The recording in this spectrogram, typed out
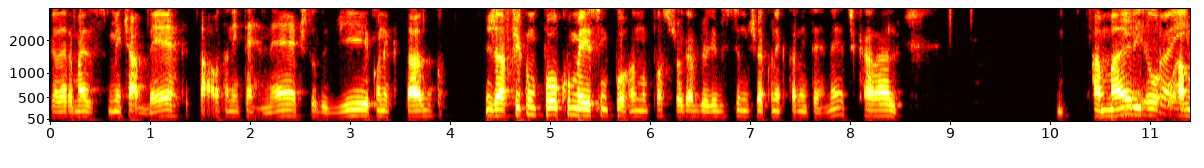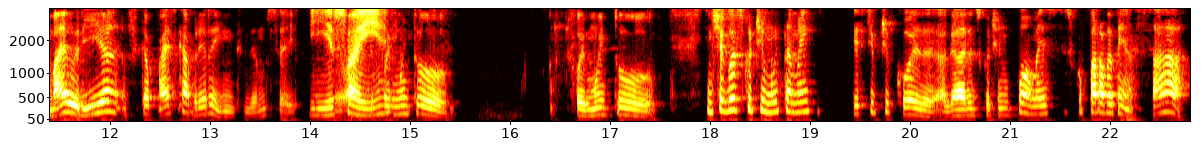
galera mais mente aberta e tal, tá na internet todo dia, conectado, já fica um pouco meio assim, porra, não posso jogar videogame se não estiver conectado na internet, caralho. A maioria, a maioria fica paz cabreira aí, entendeu? Não sei. E isso aí. Foi muito. Foi muito. A gente chegou a discutir muito também esse tipo de coisa. A galera discutindo, pô, mas se for parar pra pensar,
